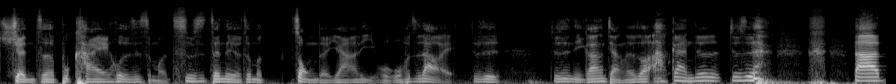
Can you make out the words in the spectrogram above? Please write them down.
选择不开或者是什么，是不是真的有这么重的压力？我我不知道哎、就是就是你刚刚讲的说啊，干就是就是 大家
